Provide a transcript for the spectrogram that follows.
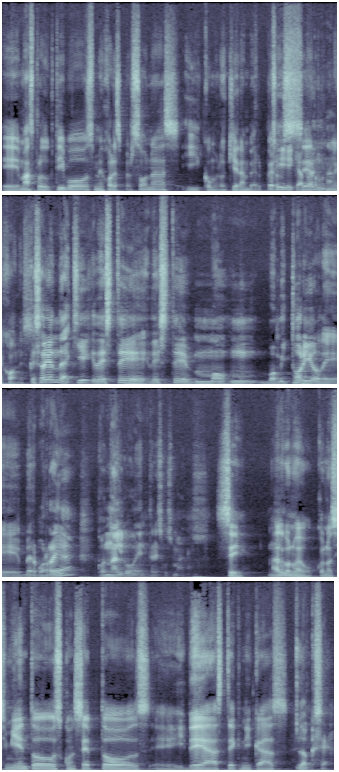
eh, más productivos, mejores personas y como lo quieran ver, pero Sí, que ser aprendan. mejores. Que salgan de aquí, de este, de este vomitorio de verborrea con algo entre sus manos. Sí, ¿No? algo nuevo. Conocimientos, conceptos, eh, ideas, técnicas Lo que sea.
